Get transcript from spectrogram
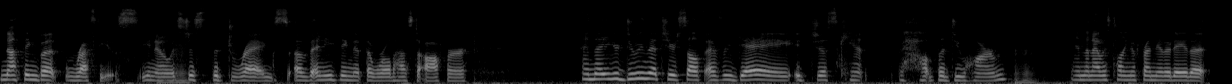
nothing but refuse. You know, it's mm-hmm. just the dregs of anything that the world has to offer. And that you're doing that to yourself every day, it just can't help but do harm. Mm-hmm. And then I was telling a friend the other day that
